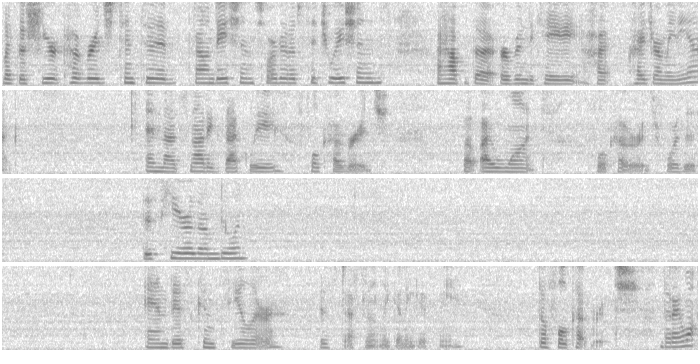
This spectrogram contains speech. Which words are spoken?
Like the sheer coverage tinted foundation sort of situations. I have the Urban Decay Hy Hydromaniac and that's not exactly full coverage but I want full coverage for this this here that I'm doing. And this concealer is definitely going to give me the full coverage that I want.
